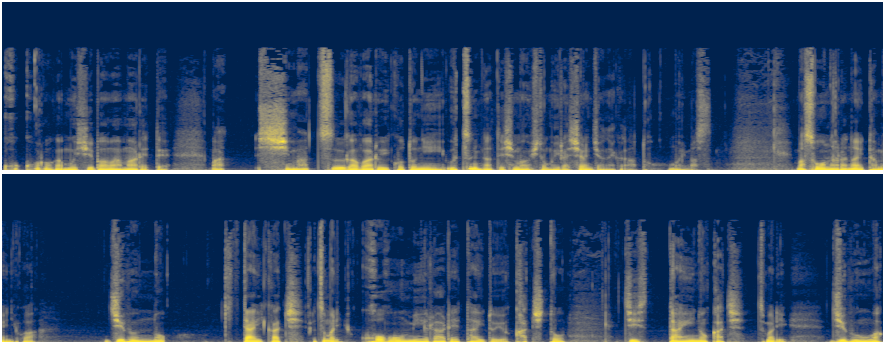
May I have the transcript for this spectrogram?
心が蝕まれて、まあ、始末が悪いことに鬱になってしまう人もいらっしゃるんじゃないかなと思います。まあ、そうならないためには、自分の期待価値、つまりこう見られたいという価値と、実体の価値、つまり自分は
